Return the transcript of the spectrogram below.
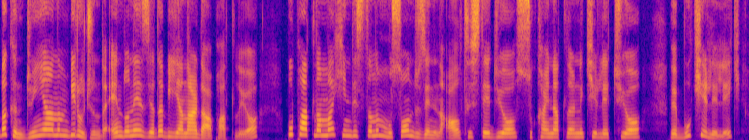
Bakın dünyanın bir ucunda Endonezya'da bir yanardağ patlıyor. Bu patlama Hindistan'ın muson düzenini alt üst ediyor, su kaynaklarını kirletiyor ve bu kirlilik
